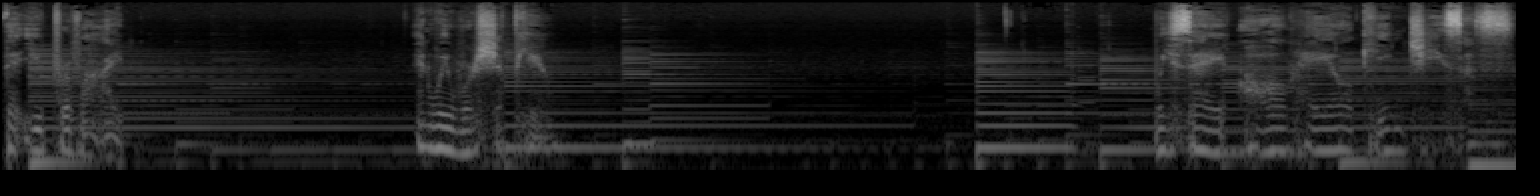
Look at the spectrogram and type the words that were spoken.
that you provide. And we worship you. We say, All hail King Jesus.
